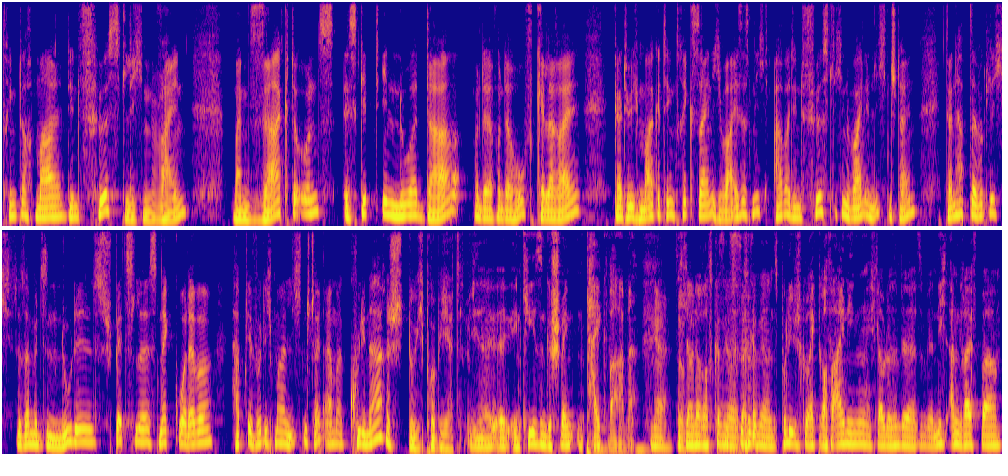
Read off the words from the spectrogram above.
trinkt doch mal den fürstlichen Wein. Man sagte uns, es gibt ihn nur da von der, von der Hofkellerei. Kann natürlich Marketingtricks sein, ich weiß es nicht, aber den fürstlichen Wein in Liechtenstein, dann habt ihr wirklich zusammen mit diesem Nudels, Spätzle, Snack, whatever, habt ihr wirklich mal Liechtenstein einmal kulinarisch durchprobiert. Diese äh, in Käsen geschwenkten Teigware. Ja, so. Ich glaube, darauf können wir, da können wir uns politisch korrekt darauf einigen. Ich glaube, da sind wir, sind wir nicht angreifbar.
